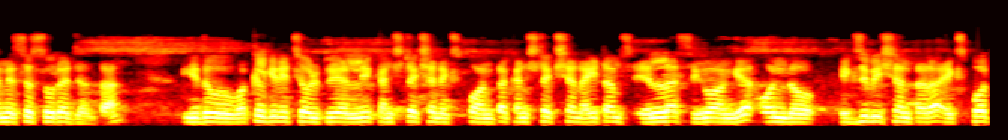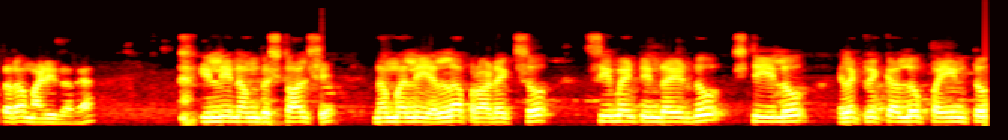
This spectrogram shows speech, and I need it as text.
ನನ್ನ ಹೆಸರು ಸೂರಜ್ ಅಂತ. ಇದು ವಕಲ್ಗಿರಿ ಚೌಲ್ಟ್ರಿಯಲ್ಲಿ ಕನ್ಸ್ಟ್ರಕ್ಷನ್ ಎಕ್ಸ್ಪೋ ಅಂತ ಕನ್ಸ್ಟ್ರಕ್ಷನ್ ಐಟಮ್ಸ್ ಎಲ್ಲ ಸಿಗೋ ಹಂಗೆ ಒಂದು ಎಕ್ಸಿಬಿಷನ್ ಥರ ಎಕ್ಸ್ಪೋ ಥರ ಮಾಡಿದ್ದಾರೆ. ಇಲ್ಲಿ ನಮ್ಮದು ಸ್ಟಾಲ್ ನಮ್ಮಲ್ಲಿ ಎಲ್ಲ ಪ್ರಾಡಕ್ಟ್ಸು ಸಿಮೆಂಟಿಂದ ಹಿಡಿದು ಸ್ಟೀಲು ಎಲೆಕ್ಟ್ರಿಕಲ್ಲು ಪೈಂಟು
